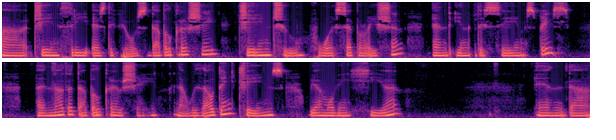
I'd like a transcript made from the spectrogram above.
Uh, chain three as the first double crochet chain two for separation and in the same space another double crochet. Now without any chains we are moving here. And uh,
